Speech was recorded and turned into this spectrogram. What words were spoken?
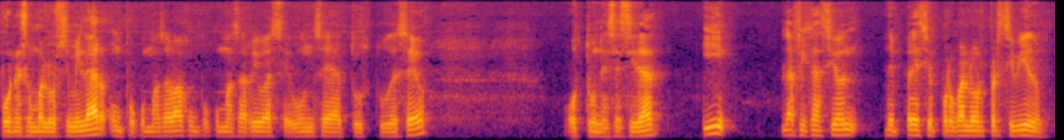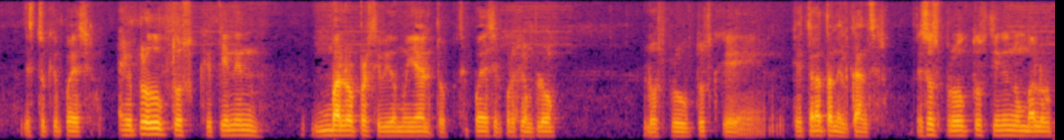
pones un valor similar, un poco más abajo, un poco más arriba, según sea tu, tu deseo o tu necesidad. Y la fijación de precio por valor percibido. ¿Esto qué puede ser? Hay productos que tienen un valor percibido muy alto. Se puede decir, por ejemplo, los productos que, que tratan el cáncer esos productos tienen un valor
